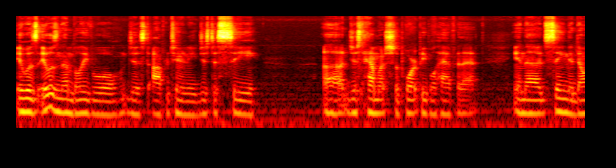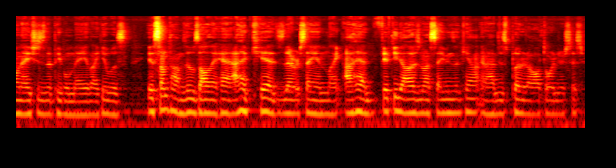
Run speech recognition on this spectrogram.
it was it was an unbelievable just opportunity just to see uh, just how much support people have for that, and uh, seeing the donations that people made. Like it was. It, sometimes it was all they had. I had kids that were saying like I had fifty dollars in my savings account and I just put it all toward your sister.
